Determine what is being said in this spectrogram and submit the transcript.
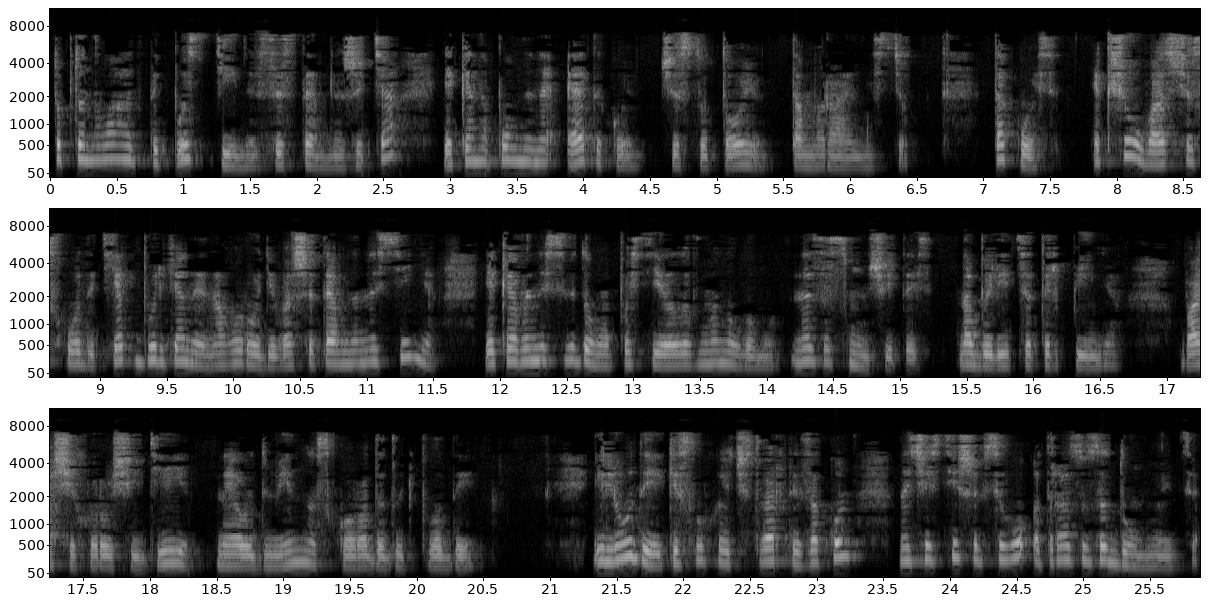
тобто налагодити постійне системне життя, яке наповнене етикою, чистотою та моральністю. Так ось, Якщо у вас ще сходить, як бур'яни на городі ваше темне насіння, яке ви несвідомо посіяли в минулому, не засмучуйтесь, наберіться терпіння. Ваші хороші дії неодмінно скоро дадуть плоди. І люди, які слухають четвертий закон, найчастіше всього одразу задумуються,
